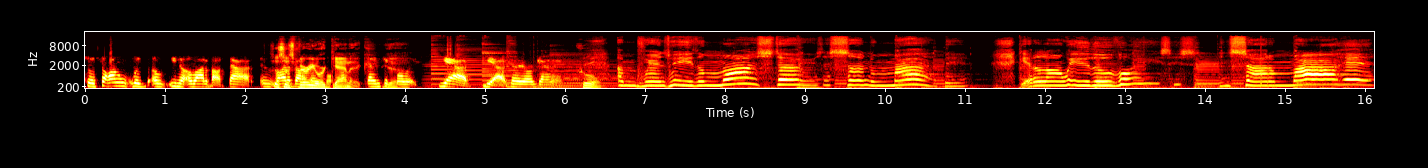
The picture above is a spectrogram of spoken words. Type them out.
so the song was, uh, you know, a lot about that. And So a it's lot just very like, organic. Yeah. Yeah, yeah, very organic. Cool. I'm friends with the monsters that's under my bed. Get along with the voices inside of my head.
